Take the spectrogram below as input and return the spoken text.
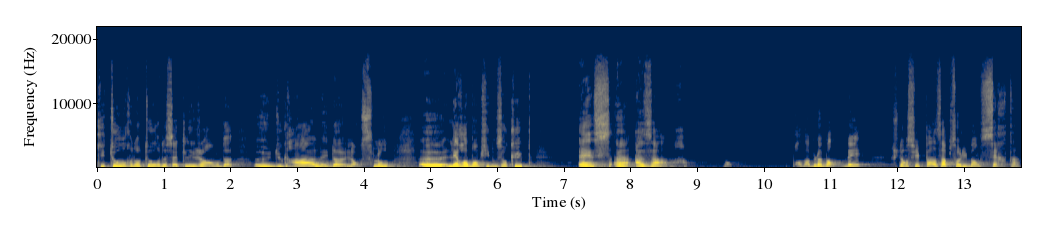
qui tournent autour de cette légende euh, du Graal et de Lancelot, euh, les romans qui nous occupent. Est-ce un hasard? Probablement, mais je n'en suis pas absolument certain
